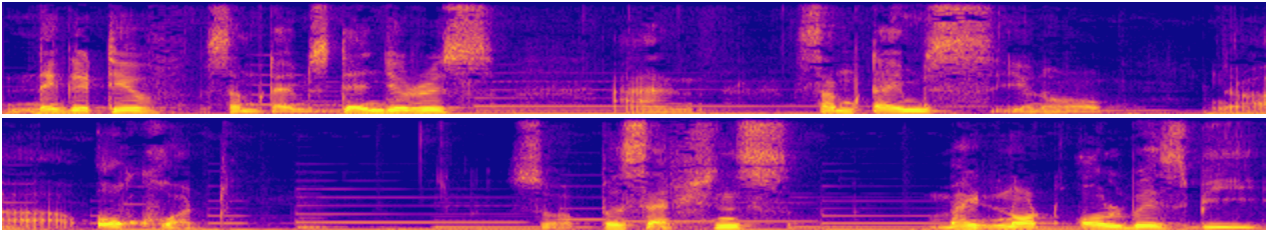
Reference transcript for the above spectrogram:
negative, sometimes dangerous, and sometimes, you know, uh, awkward. So, perceptions might not always be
